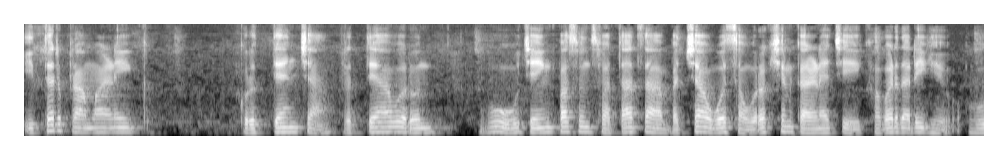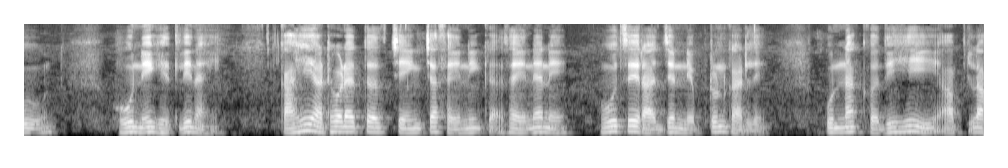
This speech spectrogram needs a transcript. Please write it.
इतर प्रामाणिक कृत्यांच्या प्रत्ययावरून वू चेंगपासून स्वतःचा बचाव व संरक्षण करण्याची खबरदारी घेऊन हूने घेतली नाही. काही आठवड्यातच चेंगच्या सैनिक सैन्याने हूचे राज्य निपटून काढले. पुन्हा कधीही आपला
